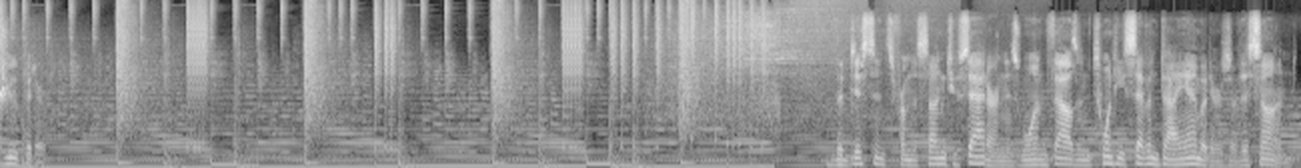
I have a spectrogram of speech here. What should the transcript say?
Jupiter. The distance from the Sun to Saturn is 1027 diameters of the Sun.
